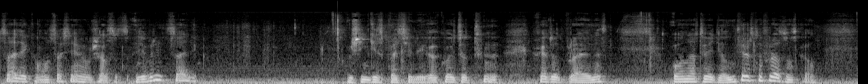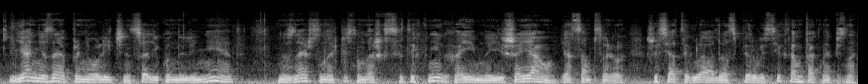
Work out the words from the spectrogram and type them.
цадиком, он со всеми обращался. Еврей цадик. Ученики спросили, какой тут, какая тут праведность? он ответил, интересную фразу он сказал, я не знаю про него лично, садик он или нет, но знаю, что написано в наших святых книгах, а именно Ишаягу, я сам посмотрел, 60 глава, 21 стих, там так написано,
